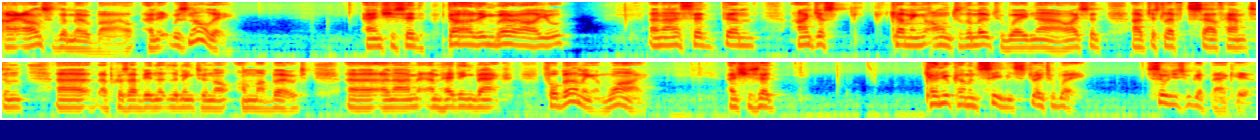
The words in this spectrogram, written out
I answered the mobile, and it was Nolly. And she said, Darling, where are you? And I said, um, I'm just coming onto the motorway now. I said, I've just left Southampton uh, because I've been at Lymington on, my boat, uh, and I'm, I'm heading back for Birmingham. Why? And she said, Can you come and see me straight away, soon as you get back here?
